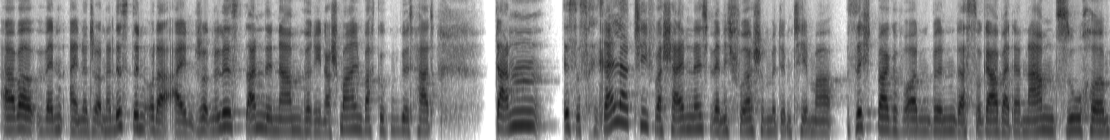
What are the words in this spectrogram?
Aber wenn eine Journalistin oder ein Journalist dann den Namen Verena Schmalenbach gegoogelt hat, dann ist es relativ wahrscheinlich, wenn ich vorher schon mit dem Thema sichtbar geworden bin, dass sogar bei der Namenssuche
